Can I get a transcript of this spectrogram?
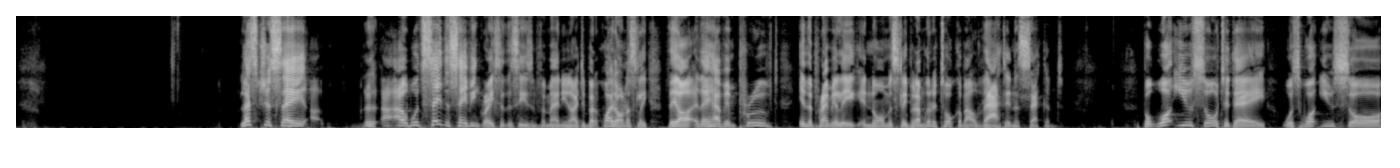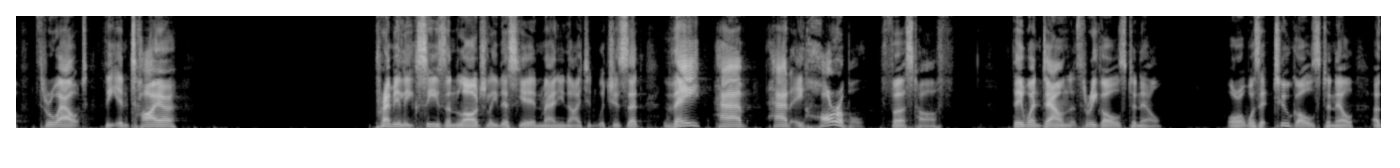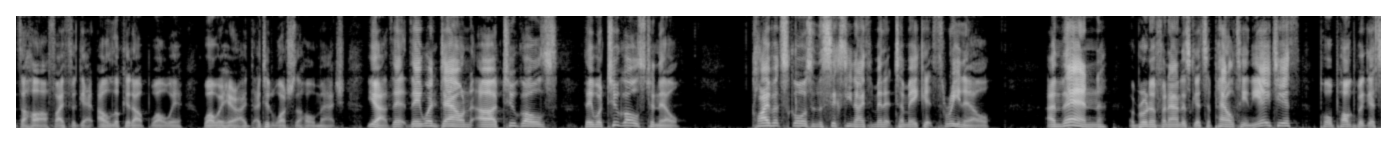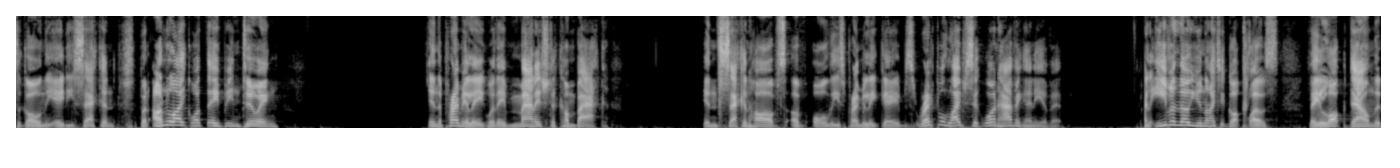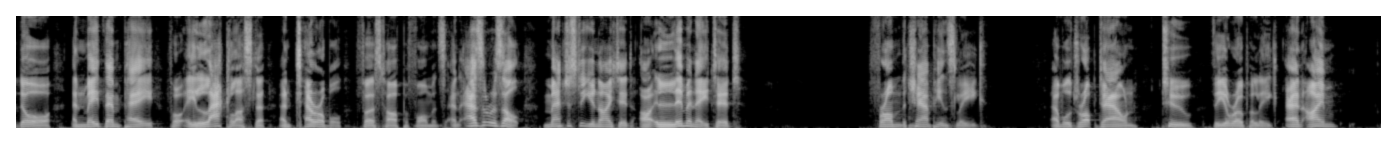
let's just say, uh, Uh, I would say the saving grace of the season for Man United, but quite honestly, they are they have improved in the Premier League enormously. But I'm going to talk about that in a second. But what you saw today was what you saw throughout the entire Premier League season, largely this year in Man United, which is that they have had a horrible first half. They went down three goals to nil or was it two goals to nil at the half? I forget. I'll look it up while we're while we're here. I, I did watch the whole match. Yeah, they they went down uh, two goals. They were two goals to nil. Kluivert scores in the 69th minute to make it 3 0. And then Bruno Fernandes gets a penalty in the 80th. Paul Pogba gets a goal in the 82nd. But unlike what they've been doing in the Premier League, where they've managed to come back in second halves of all these Premier League games, Red Bull Leipzig weren't having any of it. And even though United got close, they locked down the door and made them pay for a lackluster and terrible first half performance. And as a result, Manchester United are eliminated from the Champions League and will drop down to the Europa League. And I'm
